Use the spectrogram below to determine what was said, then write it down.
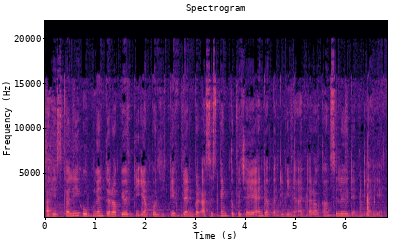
Akhir sekali, hubungan terapeutik yang positif dan berasaskan kepercayaan dapat dibina antara kaunselor dan klien.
